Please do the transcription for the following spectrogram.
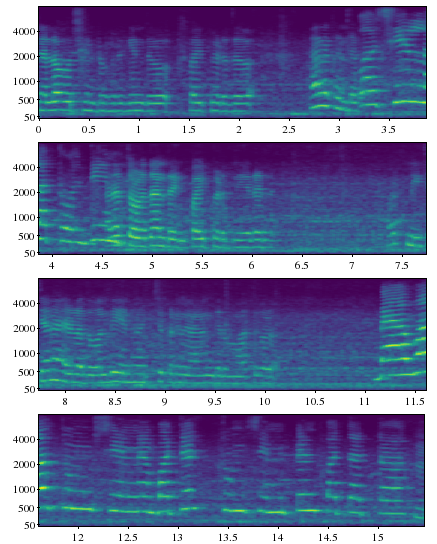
ನೆಲ ಒರ್ಸಿನ್ರಿ ಹೊರಗಿಂದು ಪೈಪ್ ಹಿಡ್ದು. ಅಲ್ಲ ವಶಿಲ್ಲ ತೊಳ್ದಿ ಅದ ತೊಳ್ದನ್ರಿ ಪೈಪ್ ಹಿಡ್ದು ನೀರೆಲ್ಲ ಒಟ್ಟು ನಿಜನ ಹೇಳೋದು, ಒಂದೇ ಏನು ಹೆಚ್ಚು ಕಡಿಮೆ ಆಗಂಗಿಲ್ಲ ಮಾತುಗಳು. ಬಟ್ಟೆ ತುಂಬಿಸಿನ ಪೆನ್ ಪತ್ತತ್ತ ಹ್ಞೂ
